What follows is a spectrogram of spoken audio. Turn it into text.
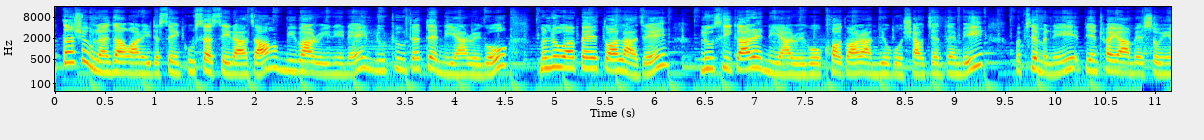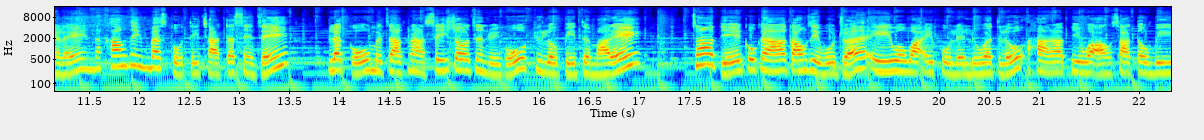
အသက်ရှူလမ်းကြောင်းကနေတဆင့်ကူးဆက်စေတာကြောင့်မိဘတွေအနေနဲ့လူထုတက်တဲ့နေရာတွေကိုမလိုအပ်ပဲသွားလာခြင်းလူစီကားတဲ့နေရာတွေကိုခေါ်သွားတာမျိုးကိုရှောင်ကျဉ်သင့်ပြီးမဖြစ်မနေအပြင်ထွက်ရမယ်ဆိုရင်လည်းနှာခေါင်းစည်း mask ကိုတေချာတပ်ဆင်ခြင်းလက်ကိုမကြာခဏဆေးကြောခြင်းတွေကိုပြုလုပ်ပေးသင့်ပါတယ်။ဒါအပြင်ကိုယ်ခံအားကောင်းစေဖို့အတွက်အေးဝဝအိတ်ဖို့လည်းလိုအပ်တယ်လို့အာဟာရပြေဝအောင်စားသုံးပြီး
